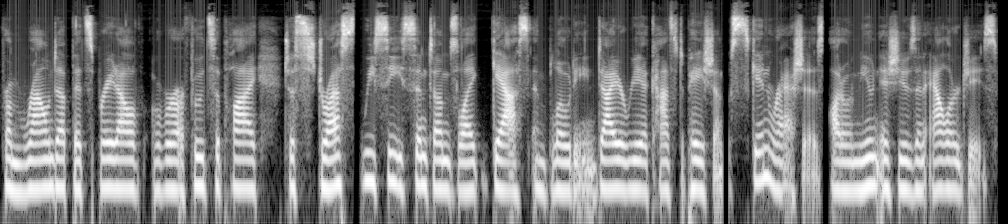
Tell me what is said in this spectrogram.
from Roundup that's sprayed out over our food supply to stress. We see symptoms like gas and bloating, diarrhea, constipation, skin rashes, autoimmune issues, and allergies,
